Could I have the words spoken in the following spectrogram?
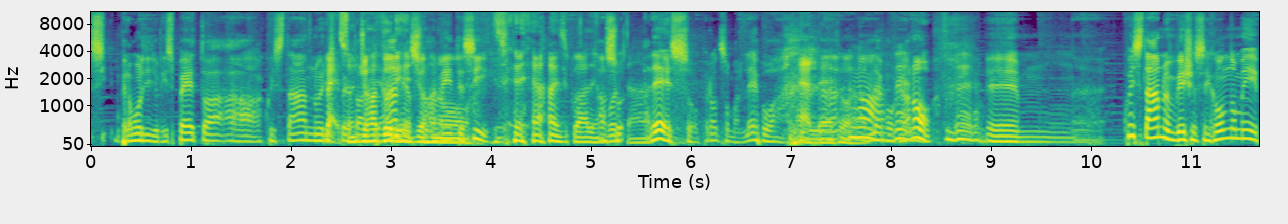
sì, per amor di Dio, rispetto a, a quest'anno Beh, sono giocatori anni, che giocano sì, che in squadre assu- Adesso, però insomma all'epoca, eh, all'epoca. no. all'epoca vero, no. Vero. Ehm, quest'anno invece secondo me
